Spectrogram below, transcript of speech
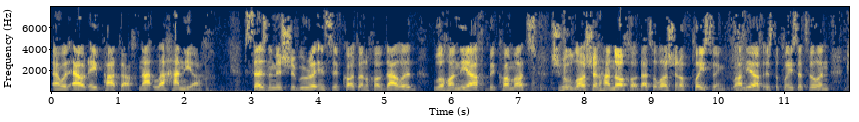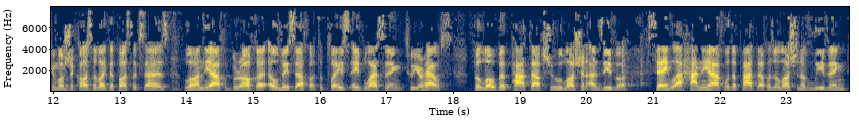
and without a patach, not lahaniach. Says the Mishabura in Sivkatan Chavdalid, lohaniach bekamatz, shehu lashon hanocha. That's a lashon of placing. Lohaniach is to place a tefillin. Kimoshakasav, like the pasuk says, lohaniach bracha el beisecha, to place a blessing to your house. Velo bepatach shehu lashon aziva saying lahaniach with a patach is a lashon of leaving.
